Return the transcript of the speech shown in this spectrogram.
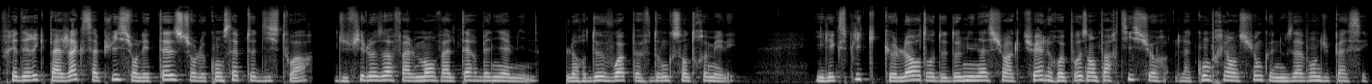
Frédéric Pajac s'appuie sur les thèses sur le concept d'histoire du philosophe allemand Walter Benjamin. Leurs deux voix peuvent donc s'entremêler. Il explique que l'ordre de domination actuel repose en partie sur la compréhension que nous avons du passé.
